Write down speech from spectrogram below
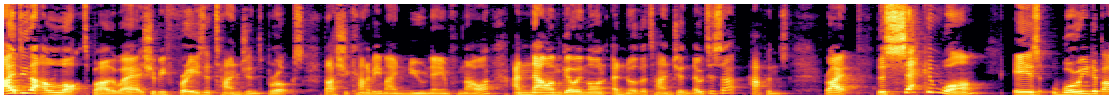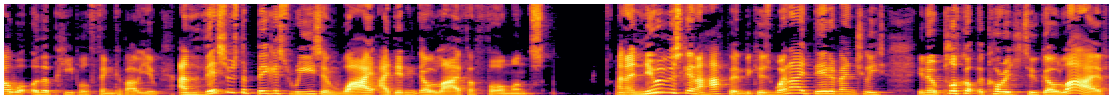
I do that a lot, by the way. It should be Fraser Tangent Brooks. That should kind of be my new name from now on. And now I'm going on another tangent. Notice that happens. Right. The second one is worried about what other people think about you. And this was the biggest reason why I didn't go live for four months and I knew it was going to happen because when I did eventually, you know, pluck up the courage to go live,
